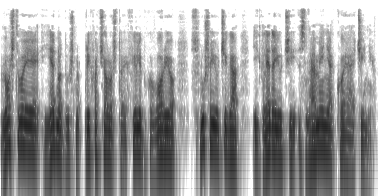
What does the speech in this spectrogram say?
Mnoštvo je jednodušno prihvaćalo što je Filip govorio, slušajući ga i gledajući znamenja koja je činio.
